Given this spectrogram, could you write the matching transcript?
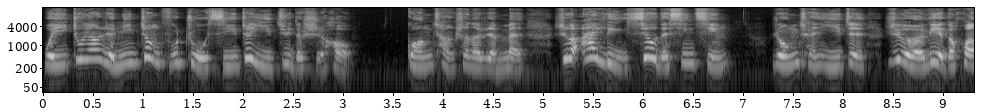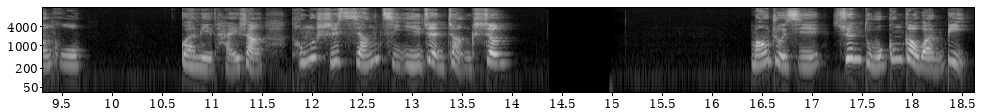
为中央人民政府主席”这一句的时候，广场上的人们热爱领袖的心情融成一阵热烈的欢呼，观礼台上同时响起一阵掌声。毛主席宣读公告完毕，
